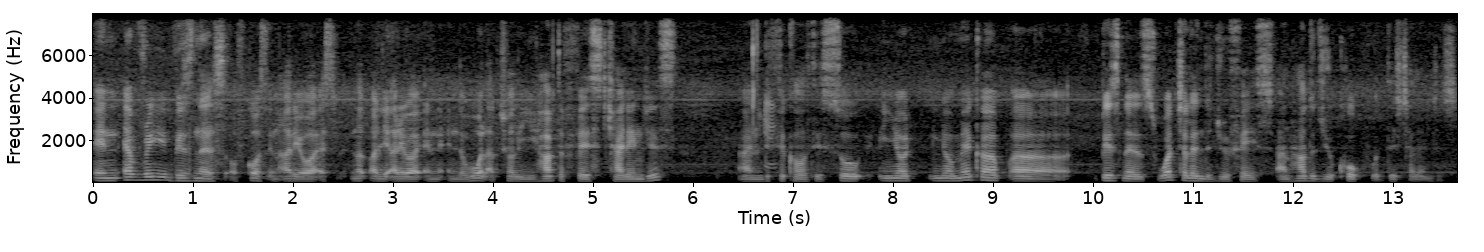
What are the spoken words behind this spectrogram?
in every business, of course, in Arewa, not only Arewa, in, in the world, actually, you have to face challenges and difficulties. So, in your in your makeup uh, business, what challenge did you face, and how did you cope with these challenges?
